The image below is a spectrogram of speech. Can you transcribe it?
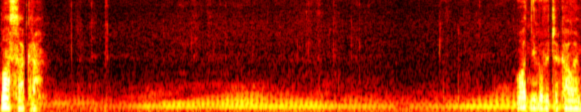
Masakra. Ładnie go wyczekałem.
